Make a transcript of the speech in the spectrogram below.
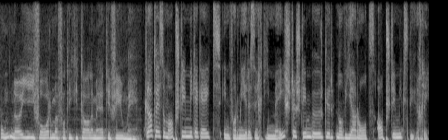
und neue Formen von digitalen Medien viel mehr. Gerade wenn es um Abstimmungen geht, informieren sich die meisten Stimmbürger noch via rotes Abstimmungsbüchlein.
